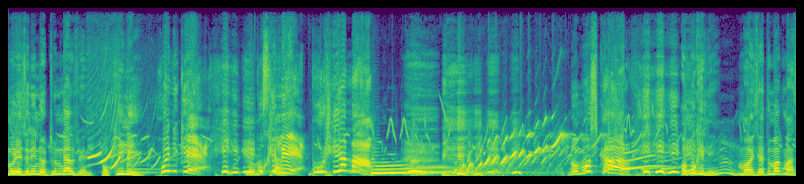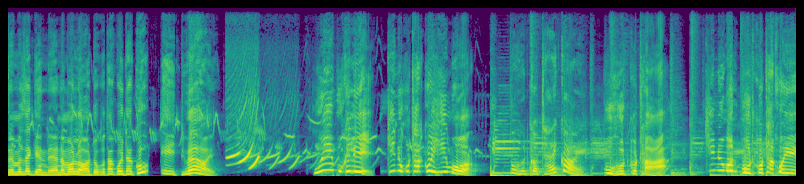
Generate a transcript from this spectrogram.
মোৰ এজনী নতুন গাৰ্লফ্ৰেণ্ড পখিলী। হয় নেকি? পখিলে বঢ়িয়া নাম। নমস্কাৰ। অ পখিলী মই যে তোমাক মাজে মাজে গেন্দেৰা নামৰ ল'ৰাটোৰ কথা কৈ থাকো এইটোৱে হয়। উই পখিলে কিনো কথা কৈ সি মোৰ? বহুত কথাই কয়। বহুত কথা? কিনো ইমান বহুত কথা কয়ে?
